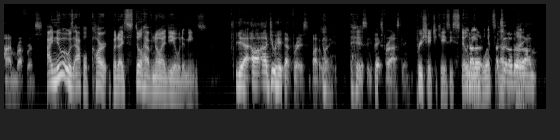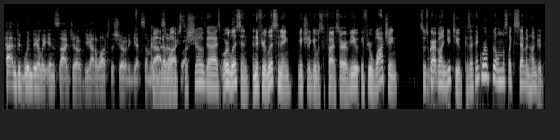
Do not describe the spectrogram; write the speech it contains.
time reference. I knew it was Apple Cart, but I still have no idea what it means. Yeah, uh, I do hate that phrase, by the way. Okay. Casey, thanks for asking. Appreciate you, Casey. Still, another, what's that's up, another um, patented Win Daily inside joke. You got to watch the show to get some. Got to watch the show, guys, or listen. And if you're listening, make sure to give us a five star review. If you're watching, subscribe on YouTube because I think we're up to almost like 700.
